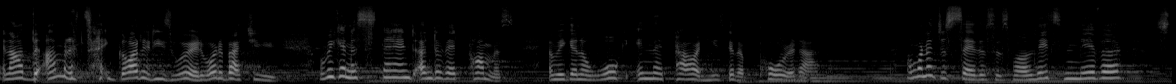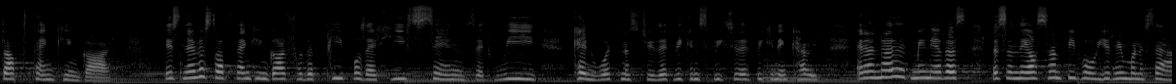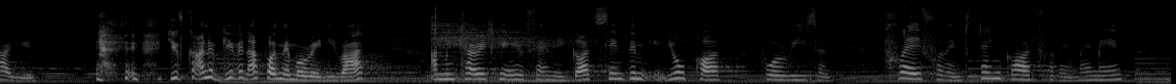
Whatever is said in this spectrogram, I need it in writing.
And I, am going to take God at His word. What about you? We're going to stand under that promise and we're going to walk in that power and He's going to pour it out. I want to just say this as well. Let's never stop thanking God. Let's never stop thanking God for the people that He sends, that we can witness to, that we can speak to, that we can encourage. And I know that many of us, listen, there are some people you don't want to say, How are you? You've kind of given up on them already, right? I'm encouraging your family. God sent them your path for a reason. Pray for them. Thank God for them. Amen.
